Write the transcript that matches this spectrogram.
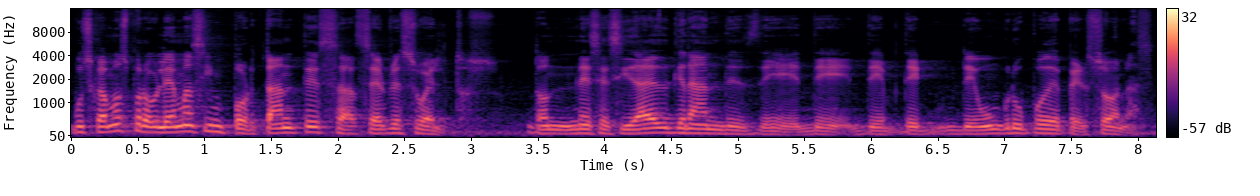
Buscamos problemas importantes a ser resueltos, necesidades grandes de un grupo de personas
